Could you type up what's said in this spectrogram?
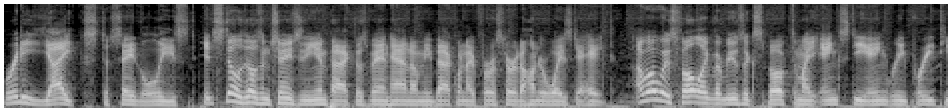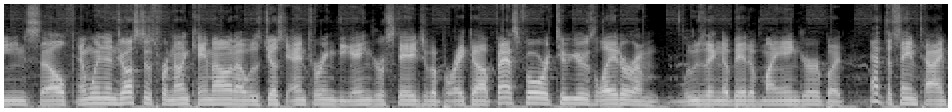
pretty yikes to say the least, it still doesn't change the impact this band had on me back when I first heard 100 Ways to Hate. I've always felt like their music spoke to my angsty, angry preteen self, and when Injustice for None came out, I was just entering the anger stage of a breakup. Fast forward two years later, I'm losing a bit of my anger, but at the same time,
